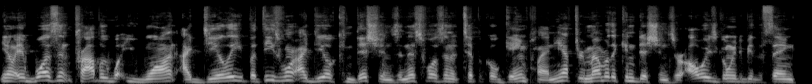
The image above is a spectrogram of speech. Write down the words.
you know, it wasn't probably what you want ideally, but these weren't ideal conditions. And this wasn't a typical game plan. You have to remember the conditions are always going to be the thing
